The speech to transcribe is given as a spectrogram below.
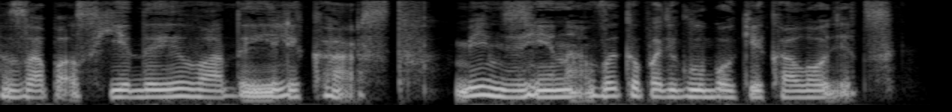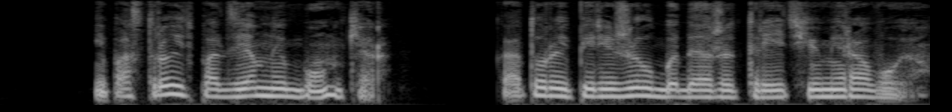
запас еды, воды и лекарств, бензина, выкопать глубокий колодец и построить подземный бункер, который пережил бы даже Третью мировую.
